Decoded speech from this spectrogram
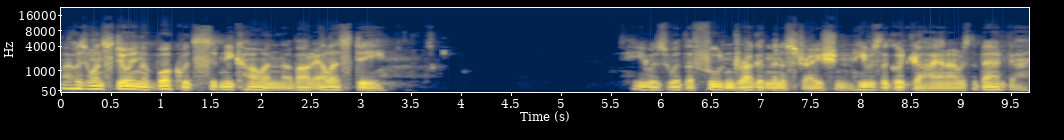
I was once doing a book with Sidney Cohen about LSD. He was with the Food and Drug Administration. He was the good guy, and I was the bad guy.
